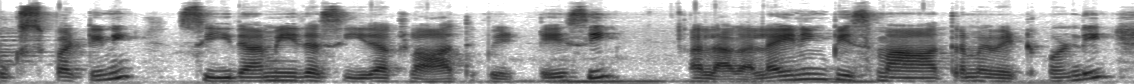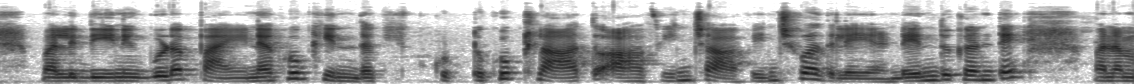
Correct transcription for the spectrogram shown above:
ఉక్స్ పట్టిని సీదా మీద సీదా క్లాత్ పెట్టేసి అలాగా లైనింగ్ పీస్ మాత్రమే పెట్టుకోండి. మళ్ళీ దీనికి కూడా పైనకు కిందకి కుట్టుకు cloth half inch half inch వదిలేయండి. ఎందుకంటే మనం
